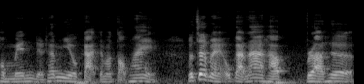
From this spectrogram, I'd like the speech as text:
คอมเมนต์ เดี๋ยวถ้ามีโอกาสจะมาตอบให้ แล้วเจอกันใหม่โอกาสหน้าครับบราเธอร์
